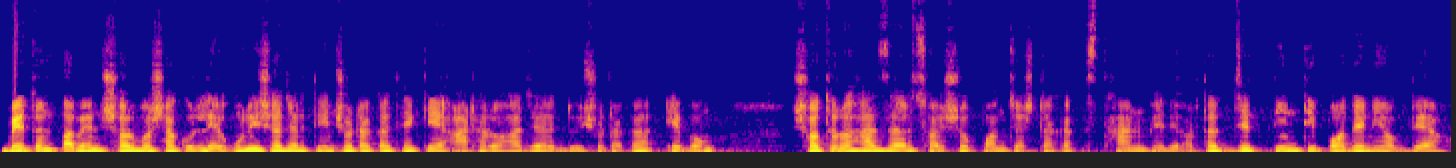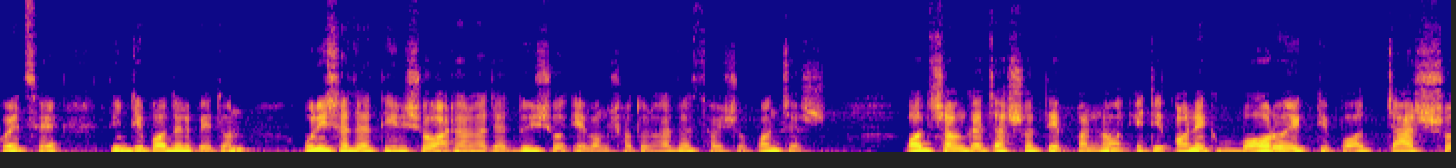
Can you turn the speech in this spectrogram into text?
বেতন পাবেন সর্বসাকুল্যে উনিশ হাজার তিনশো টাকা থেকে আঠারো হাজার দুইশো টাকা এবং সতেরো হাজার ছয়শো পঞ্চাশ টাকা স্থানভেদে। অর্থাৎ যে তিনটি পদে নিয়োগ দেওয়া হয়েছে, তিনটি পদের বেতন উনিশ হাজার তিনশো, আঠারো হাজার দুইশো এবং সতেরো হাজার ছয়শো পঞ্চাশ। পদ সংখ্যা চারশো তেপ্পান্ন। এটি অনেক বড় একটি পদ। চারশো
